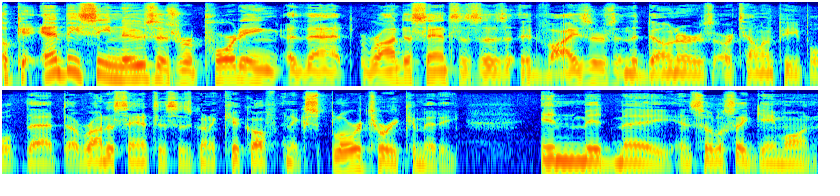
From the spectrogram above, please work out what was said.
Okay, NBC News is reporting that Ron DeSantis' advisors and the donors are telling people that uh, Ron DeSantis is going to kick off an exploratory committee in mid-May, and so it looks like game on.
